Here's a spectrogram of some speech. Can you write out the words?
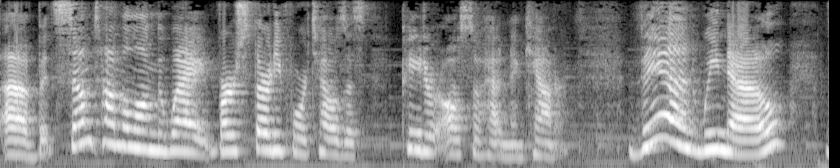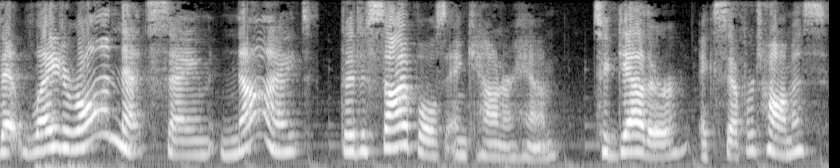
of, but sometime along the way, verse 34 tells us Peter also had an encounter. Then we know that later on that same night, the disciples encounter him together, except for Thomas,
